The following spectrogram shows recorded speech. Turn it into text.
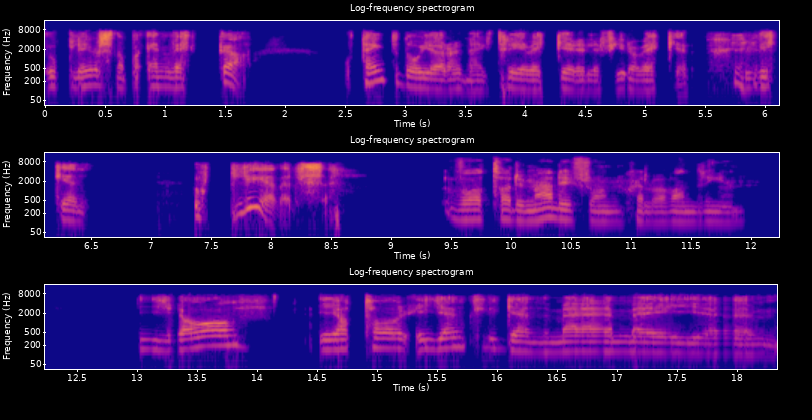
upplevelserna på en vecka. Och tänk då att göra den här i tre veckor eller fyra veckor. Vilken upplevelse! Vad tar du med dig från själva vandringen? Ja, jag tar egentligen med mig ehm,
